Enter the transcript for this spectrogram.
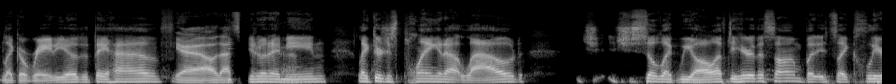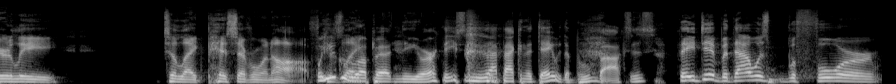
like a radio that they have. Yeah. Oh, that's you know what I mean? Like they're just playing it out loud. So like we all have to hear the song but it's like clearly to like piss everyone off Well, you grew like, up in New York. They used to do that back in the day with the boom boxes. They did, but that was before.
